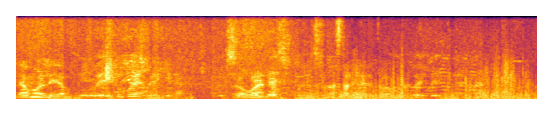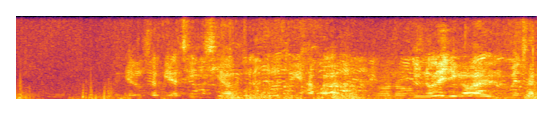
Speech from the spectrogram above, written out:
La hemos liado. Puedes- Tú puedes ver quién. Pero bueno, de todo. Si, si alguno lo tenías apagado y no le llegaba el mensaje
